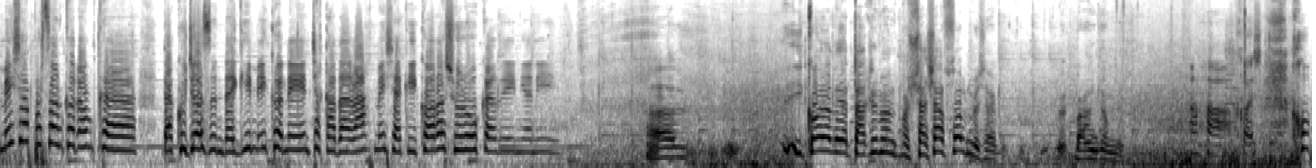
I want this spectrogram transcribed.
میشه پرسان کنم که در کجا زندگی می‌کنین؟ چقدر وقت میشه که کار شروع کردین یعنی؟ این کار تقریبا 6 سال میشه به انجام میده آها خوش. خوب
